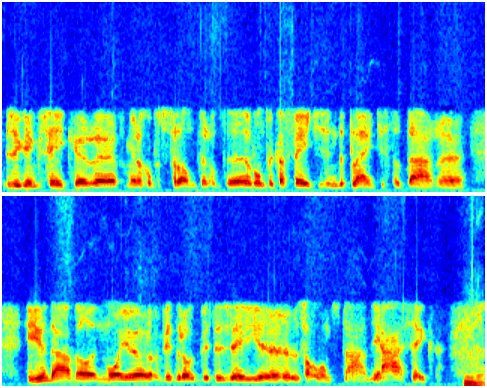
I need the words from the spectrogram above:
Dus ik denk zeker eh, vanmiddag op het strand en op de, rond de cafeetjes en de pleintjes... dat daar eh, hier en daar wel een mooie wit-rood-witte zee zal ontstaan. Ja, zeker. Ja.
